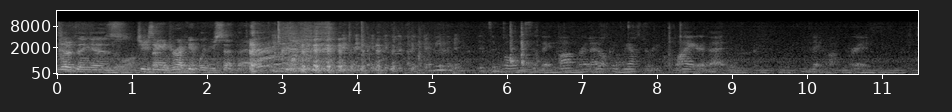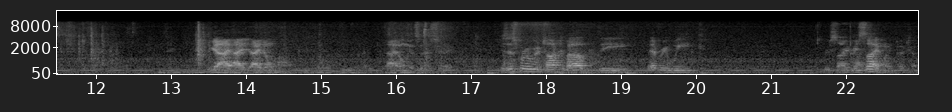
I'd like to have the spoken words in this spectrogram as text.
the other thing is, Geez, Andrew, I can't believe you said that. I mean, it's a bonus that they offer it, I don't think we have to require that they offer it. yeah, I, I, I don't, I don't think it's necessary. Is this where we talked about the every week Recycling? recycling pickup?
